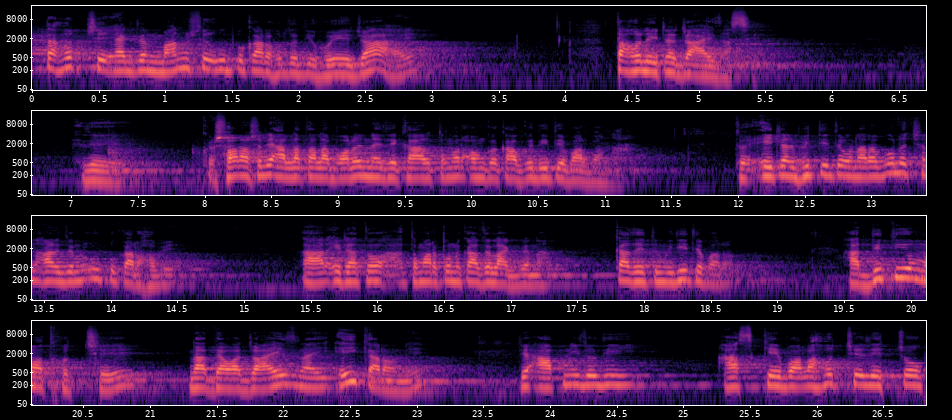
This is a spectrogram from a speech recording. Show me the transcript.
একটা হচ্ছে, একজন মানুষের উপকার যদি হয়ে যায়, তাহলে এটা জায়েজ আছে। যে সরাসরি আল্লাহ তালা বলেন না যে কার তোমার অঙ্ক কাউকে দিতে পারবা না। তো এইটার ভিত্তিতে ওনারা বলেছেন আরেকজনের উপকার হবে। আর এটা তো তোমার কোনো কাজে লাগবে না। কাজে তুমি দিতে পারো। আর দ্বিতীয় মত হচ্ছে, না, দেওয়া জায়েজ নাই এই কারণে যে আপনি যদি আজকে বলা হচ্ছে যে চোখ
